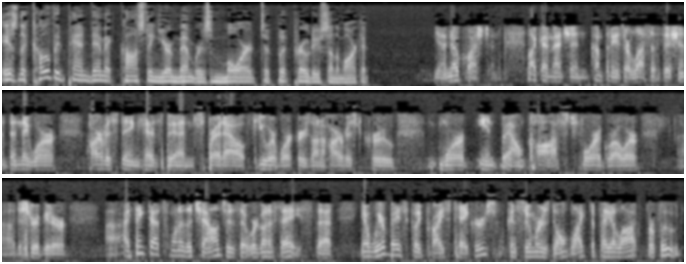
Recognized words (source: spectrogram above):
Is the COVID pandemic costing your members more to put produce on the market? Yeah, no question. Like I mentioned, companies are less efficient than they were. Harvesting has been spread out, fewer workers on a harvest crew, more inbound cost for a grower, uh, distributor. I think that's one of the challenges that we're going to face that, you know, we're basically price takers. Consumers don't like to pay a lot for food.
